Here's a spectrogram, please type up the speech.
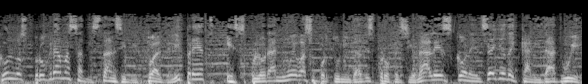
Con los programas a distancia virtual del IPRED, explora nuevas oportunidades profesionales con el sello de calidad WIS.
